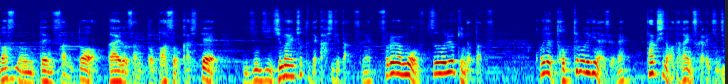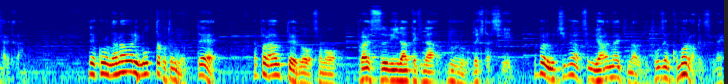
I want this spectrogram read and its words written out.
バスの運転手さんとガイドさんとバスを貸して1日1万円ちょっとで貸してたんですね。それがもう普通の料金だったんです。これじゃとってもできないですよね。タクシーの方が高いんですから1日借りたら。でこの7割持ったことによってやっぱりある程度そのプライスリーダー的な部分もできたしやっぱりうちがそれをやらないとなると当然困るわけですよね。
